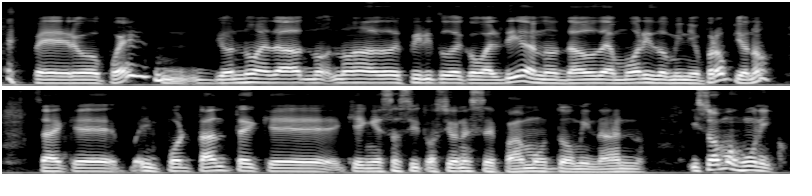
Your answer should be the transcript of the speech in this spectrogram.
Pero pues Dios nos ha dado, no, ha dado espíritu de cobardía, nos ha dado de amor y dominio propio, ¿no? O sea que es importante que, que en esas situaciones sepamos dominarnos. Y somos únicos.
